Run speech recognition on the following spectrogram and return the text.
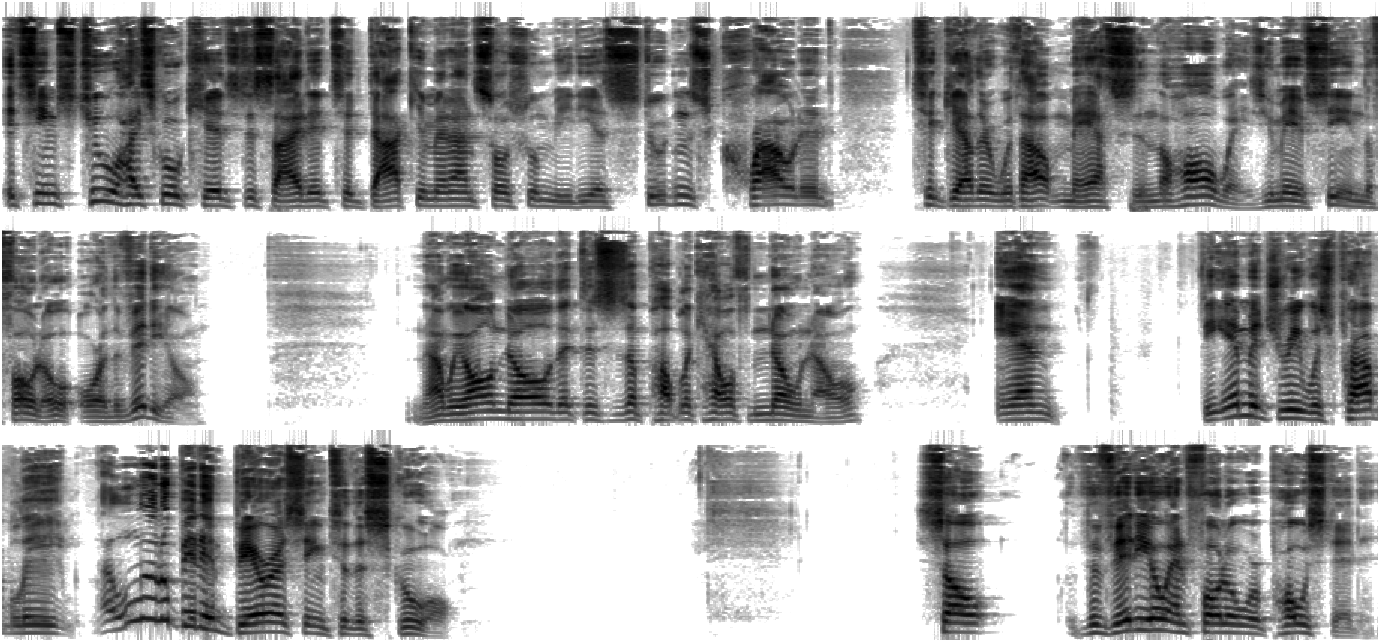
It seems two high school kids decided to document on social media students crowded together without masks in the hallways. You may have seen the photo or the video. Now, we all know that this is a public health no no, and the imagery was probably a little bit embarrassing to the school. So, the video and photo were posted,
